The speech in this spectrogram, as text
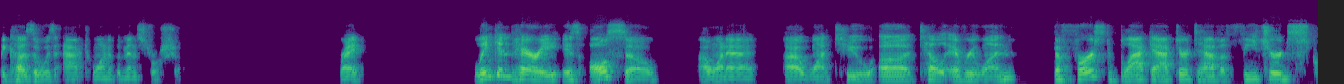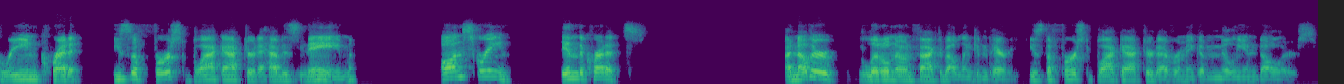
because it was Act One of the minstrel show. Right? Lincoln Perry is also, I want to I want to uh, tell everyone, the first black actor to have a featured screen credit He's the first black actor to have his name on screen in the credits. Another little known fact about Lincoln Perry he's the first black actor to ever make a million dollars.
